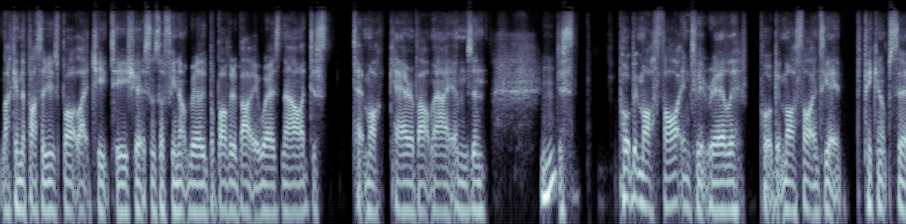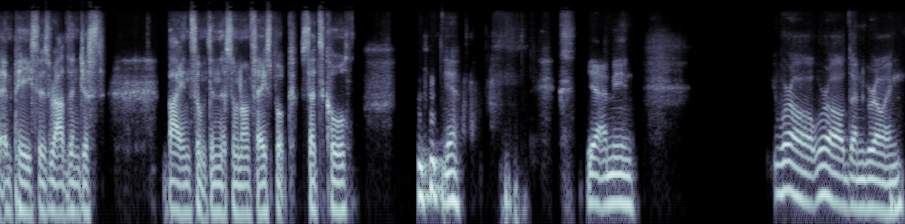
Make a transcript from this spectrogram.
Like in the past, I just bought like cheap t-shirts and stuff. You're not really bothered about it. Whereas now, I just take more care about my items and Mhm. just put a bit more thought into it. Really, put a bit more thought into getting picking up certain pieces rather than just buying something that someone on Facebook said's cool. yeah yeah i mean we're all we're all done growing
